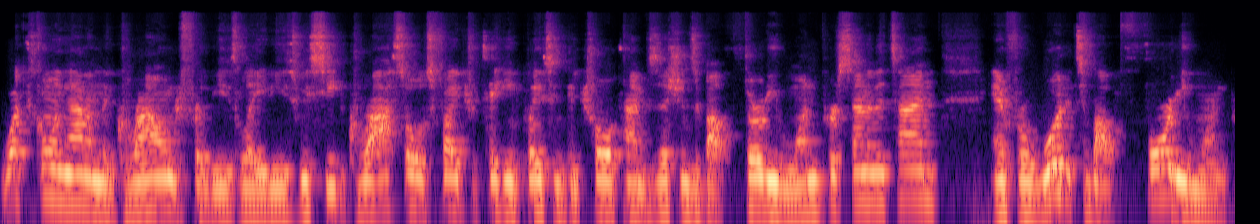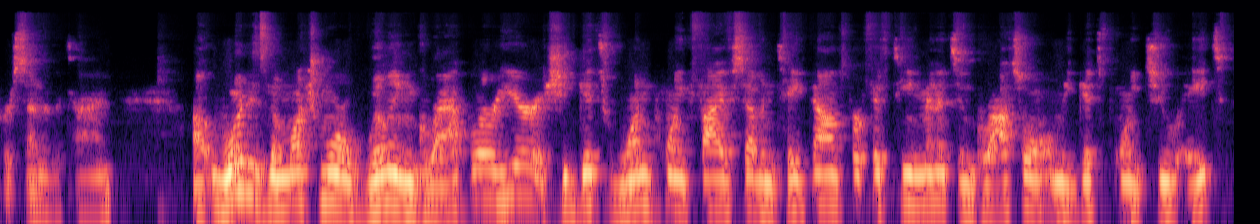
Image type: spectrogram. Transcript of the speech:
what's going on on the ground for these ladies, we see Grasso's fights are taking place in control time positions about 31% of the time. And for Wood, it's about 41% of the time. Uh, Wood is the much more willing grappler here. She gets 1.57 takedowns per 15 minutes, and Grasso only gets 0.28.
